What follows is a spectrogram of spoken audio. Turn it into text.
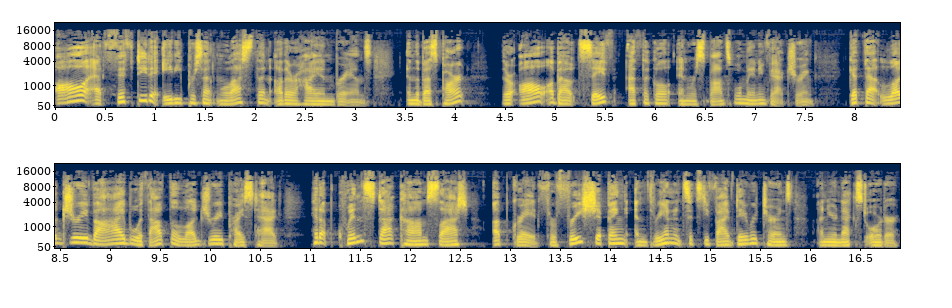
all at 50 to 80% less than other high end brands. And the best part? They're all about safe, ethical, and responsible manufacturing. Get that luxury vibe without the luxury price tag. Hit up quince.com slash upgrade for free shipping and 365 day returns on your next order.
